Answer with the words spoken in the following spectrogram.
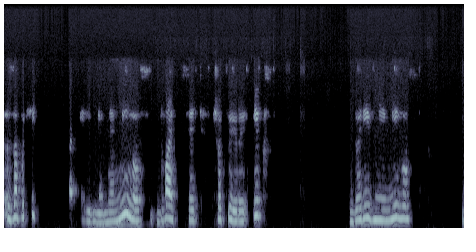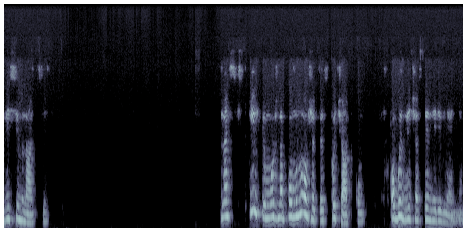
Запишіть рівняння. Мінус 24х дорівнює мінус 18. На скільки можна помножити спочатку обидві частини рівняння?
